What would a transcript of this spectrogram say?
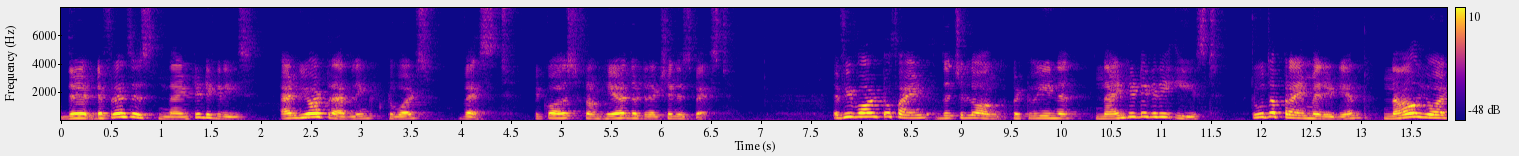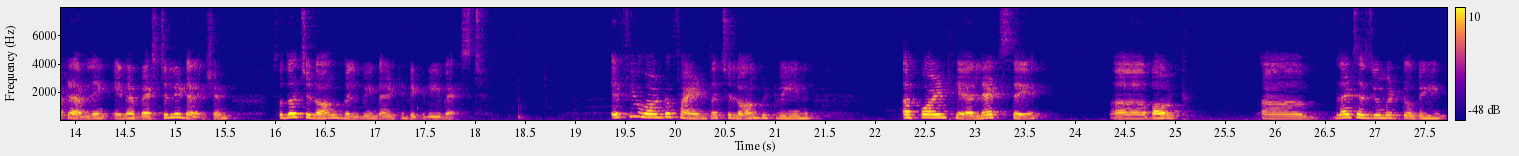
the difference is 90 degrees and you are traveling towards west because from here the direction is west. If you want to find the Chlong between 90 degree east to the prime meridian. Now you are traveling in a westerly direction. So the Chlong will be 90 degree west. If you want to find the Chlong between a point here, let's say uh, about, uh, let's assume it to be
